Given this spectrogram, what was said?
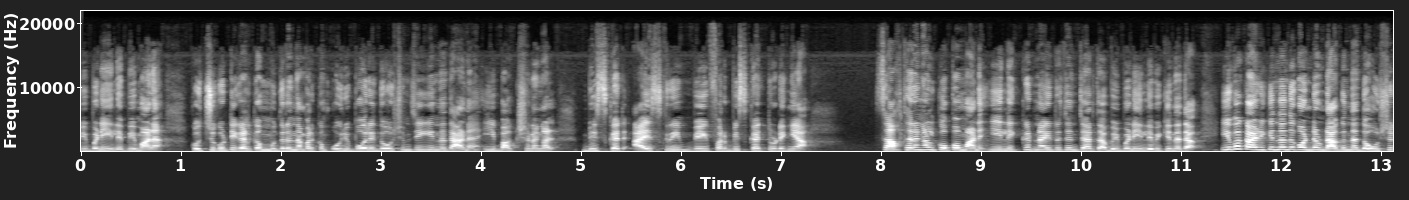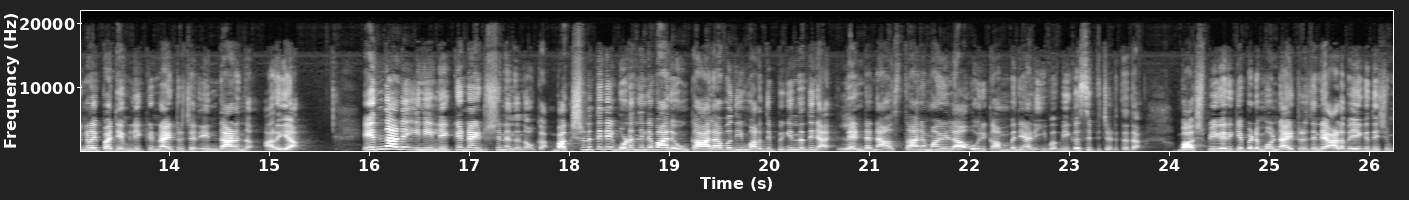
വിപണിയിൽ ലഭ്യമാണ്. കൊച്ചുകുട്ടികൾക്കും മുതിർന്നവർക്കും ഒരുപോലെ ദോഷം ചെയ്യുന്നതാണ് ഈ ഭക്ഷണങ്ങൾ. ബിസ്ക്കറ്റ് ഐസ്ക്രീം വേഫർ ബിസ്ക്കറ്റ് തുടങ്ങിയ സാധനങ്ങൾക്കൊപ്പമാണ് ഈ ലിക്വിഡ് നൈട്രജൻ ചേർത്ത് വിപണിയിൽ ലഭിക്കുന്നത്. ഇവ കഴിക്കുന്നത് കൊണ്ടുണ്ടാകുന്ന ദോഷങ്ങളെപ്പറ്റിയും ലിക്വിഡ് നൈട്രജൻ എന്താണെന്ന് അറിയാം. എന്താണ് ഇനി ലിക്വിഡ് നൈട്രജൻ എന്ന് നോക്കാം. ഭക്ഷണത്തിന്റെ ഗുണനിലവാരവും കാലാവധിയും വർദ്ധിപ്പിക്കുന്നതിനാൽ ലണ്ടൻ ആസ്ഥാനമായുള്ള ഒരു കമ്പനിയാണ് ഇവ വികസിപ്പിച്ചെടുത്തത്. ബാഷ്പീകരിക്കപ്പെടുമ്പോൾ നൈട്രജന്റെ അളവ് ഏകദേശം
